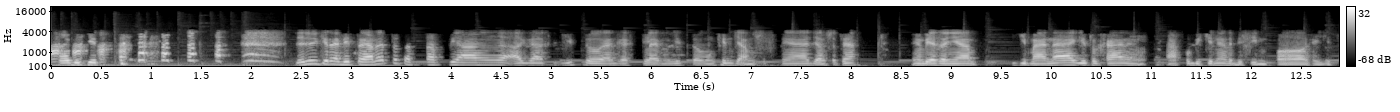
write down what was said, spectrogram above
mau bikin jadi bikin editornya tuh tetap yang agak gitu agak klaim gitu. Mungkin jumpsuitnya jumpsuitnya yang biasanya gimana gitu kan yang aku bikinnya lebih simple kayak gitu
